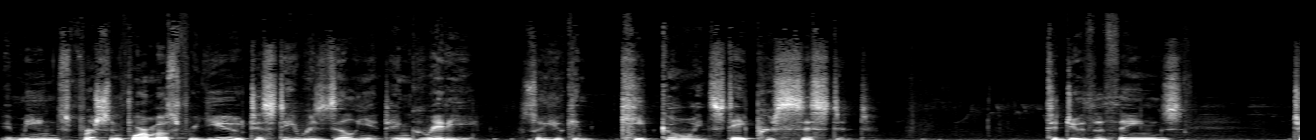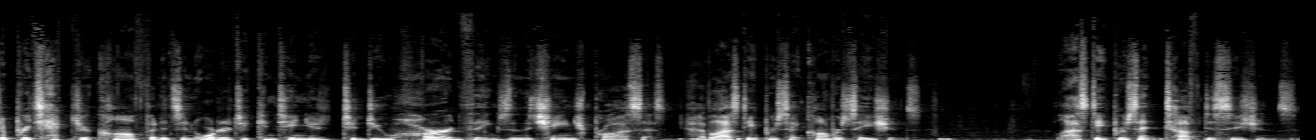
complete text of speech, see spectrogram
It means, first and foremost, for you to stay resilient and gritty so you can keep going, stay persistent, to do the things to protect your confidence in order to continue to do hard things in the change process. Have last 8% conversations, last 8% tough decisions.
